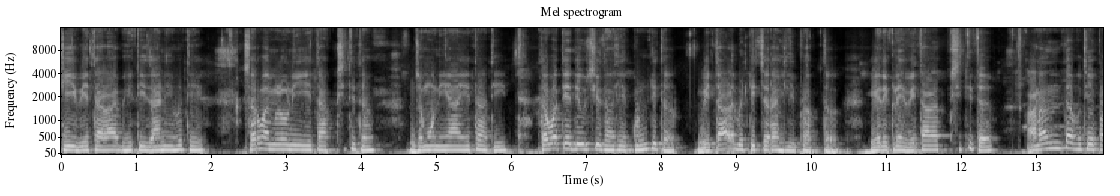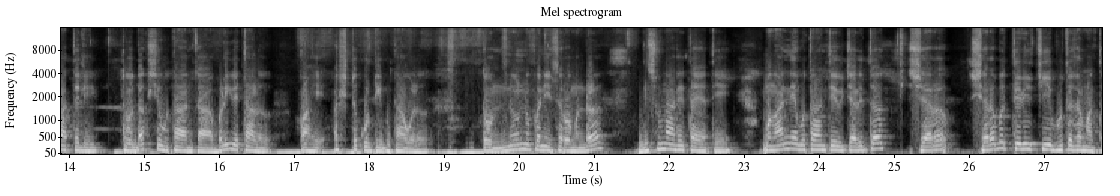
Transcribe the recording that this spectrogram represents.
की वेताळा भेटी जाणे होते. सर्व मिळून येता क्षितित जमोनिया येताती तव ते दिवशी झाले कुंठित. वेताळ भेटीच राहिली प्राप्त. एरिकडे वेताळ क्षितित अनंत भूते पातली तो दक्ष भूतांचा बडी वेताळ. पाहे अष्टकोटी भूतावळ तो न्यूनपणे सर्व मंडळ दिसून आले येते मग अन्य भूतांचे विचारित शर शरबतिरीची भूत जमात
